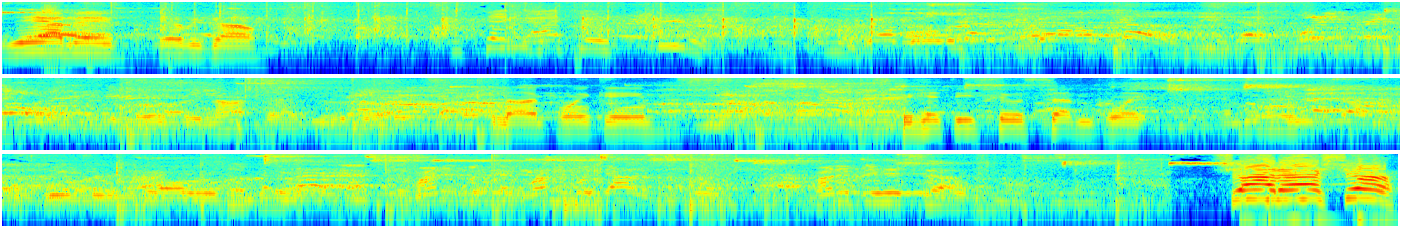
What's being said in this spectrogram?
Yeah, babe. There we go. Those not that good. Nine point game. We hit these two at seven point. Run it with run it with Dallas. Run it to his side. Shot, Asher!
